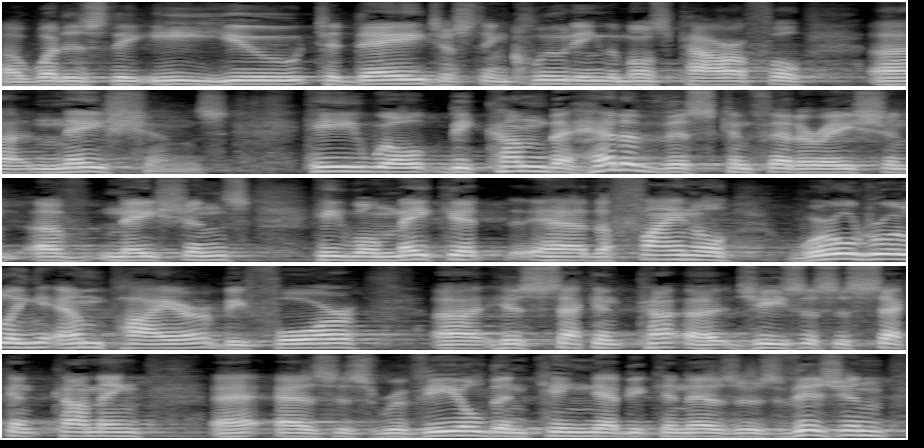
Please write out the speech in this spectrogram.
uh, what is the EU today, just including the most powerful uh, nations. He will become the head of this confederation of nations. He will make it uh, the final world ruling empire before uh, his second, co- uh, Jesus' second coming, uh, as is revealed in King Nebuchadnezzar's vision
